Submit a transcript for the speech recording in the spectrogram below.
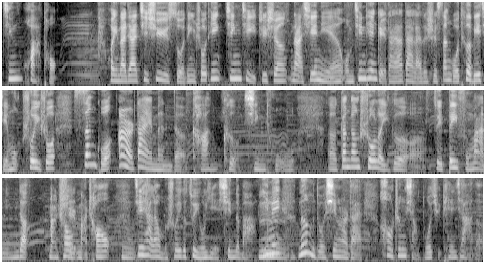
金话筒。欢迎大家继续锁定收听《经济之声那些年》。我们今天给大家带来的是三国特别节目，说一说三国二代们的坎坷星途。呃，刚刚说了一个最背负骂名的马超是马超，嗯接下来我们说一个最有野心的吧，嗯因为那么多星二代号称想夺取天下的，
